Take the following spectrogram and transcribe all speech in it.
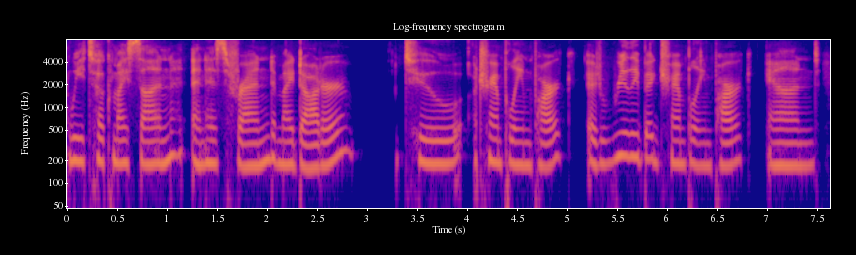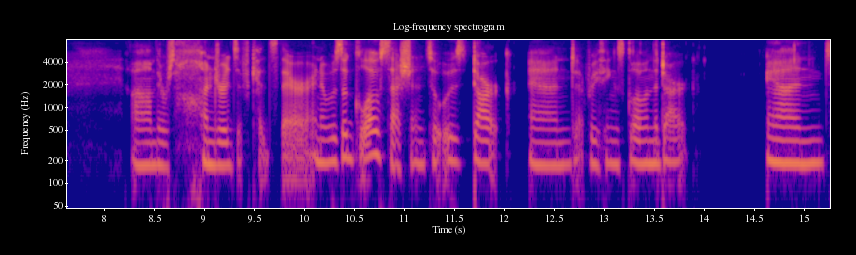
we took my son and his friend and my daughter to a trampoline park, a really big trampoline park, and um, there was hundreds of kids there, and it was a glow session, so it was dark, and everything's glow in the dark, and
